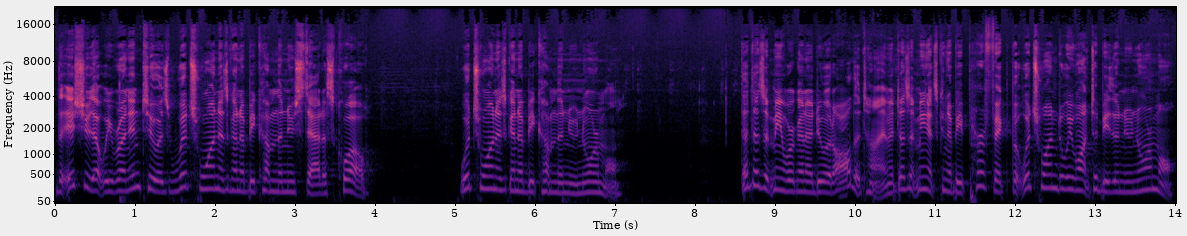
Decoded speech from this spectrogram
The issue that we run into is which one is going to become the new status quo? Which one is going to become the new normal? That doesn't mean we're going to do it all the time. It doesn't mean it's going to be perfect, but which one do we want to be the new normal?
